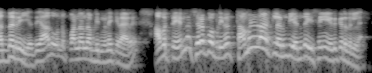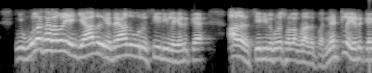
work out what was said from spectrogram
கதறி எதையாவது ஒன்று பண்ணணும் அப்படின்னு நினைக்கிறாரு. அவற்றை என்ன சிறப்பு அப்படின்னா தமிழ்நாட்டுல இருந்து எந்த இசையும் எடுக்கிறது இல்லை. நீ உலக அளவில் எங்கேயாவது எதையாவது ஒரு சிடியில் எடுக்க அதை சிடியில் கூட சொல்லக்கூடாது. இப்போ நெட்டில் எடுக்க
